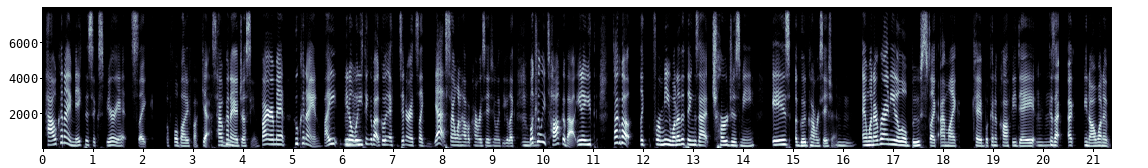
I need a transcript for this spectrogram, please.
how can I make this experience like a full body fuck yes? How can Mhm. I adjust the environment? Who can I invite? You know, when Mhm. you think about going out to dinner, it's like, yes, I want to have a conversation with you. Like, what Mhm. can we talk about? You know, you th- talk about like for me, one of the things that charges me is a good conversation. Mhm. And whenever I need a little boost, like I'm like, okay, booking a coffee date because I, I, you know, I want to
